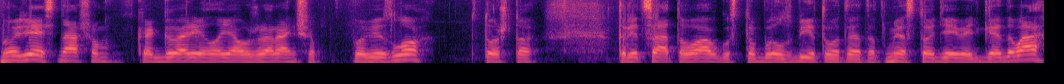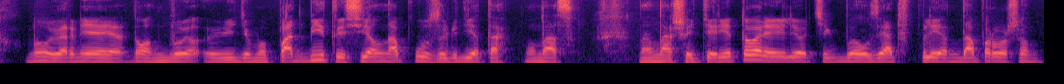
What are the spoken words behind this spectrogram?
Но здесь нашим, как говорила я уже раньше, повезло, то, что 30 августа был сбит вот этот Ме-109 Г2, ну, вернее, он был, видимо, подбит и сел на пузо где-то у нас на нашей территории. Летчик был взят в плен, допрошен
